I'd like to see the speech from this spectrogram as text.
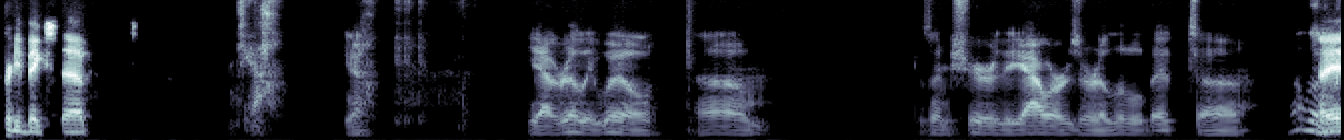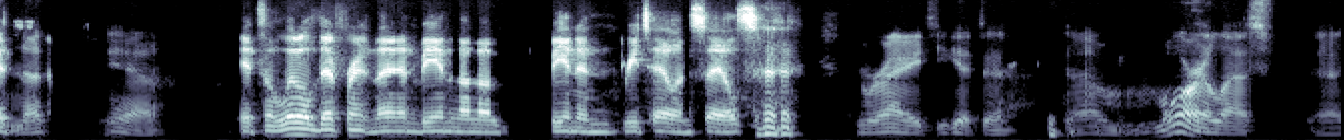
pretty big step. Yeah, yeah, yeah, it really will. Um, because I'm sure the hours are a little bit uh, a little It's- bit nuts. Yeah, It's a little different than being uh being in retail and sales. right. You get to um, more or less uh,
